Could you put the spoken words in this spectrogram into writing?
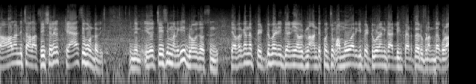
చాలా అంటే చాలా అఫీషియల్గా క్లాసిక్గా ఉంటుంది. ఇదండి ఇది వచ్చేసి మనకి బ్లౌజ్ వస్తుంది. ఎవరికైనా పెట్టుబడికి కానీ ఎవరికైనా అంటే కొంచెం అమ్మవారికి పెట్టుకోవడానికి వాటికి పెడతారు ఇప్పుడు అంతా కూడా.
